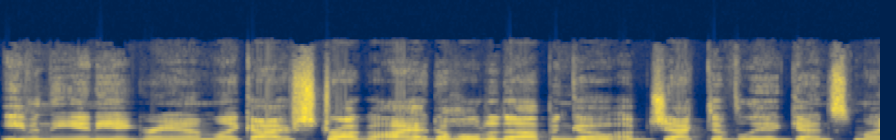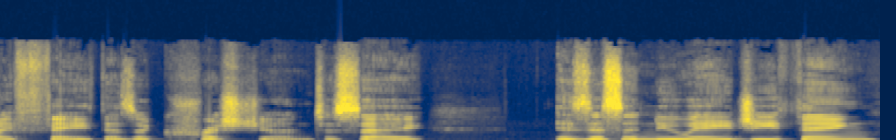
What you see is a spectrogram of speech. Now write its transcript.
even the Enneagram. Like I've struggled, I had to hold it up and go objectively against my faith as a Christian to say, is this a new agey thing?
